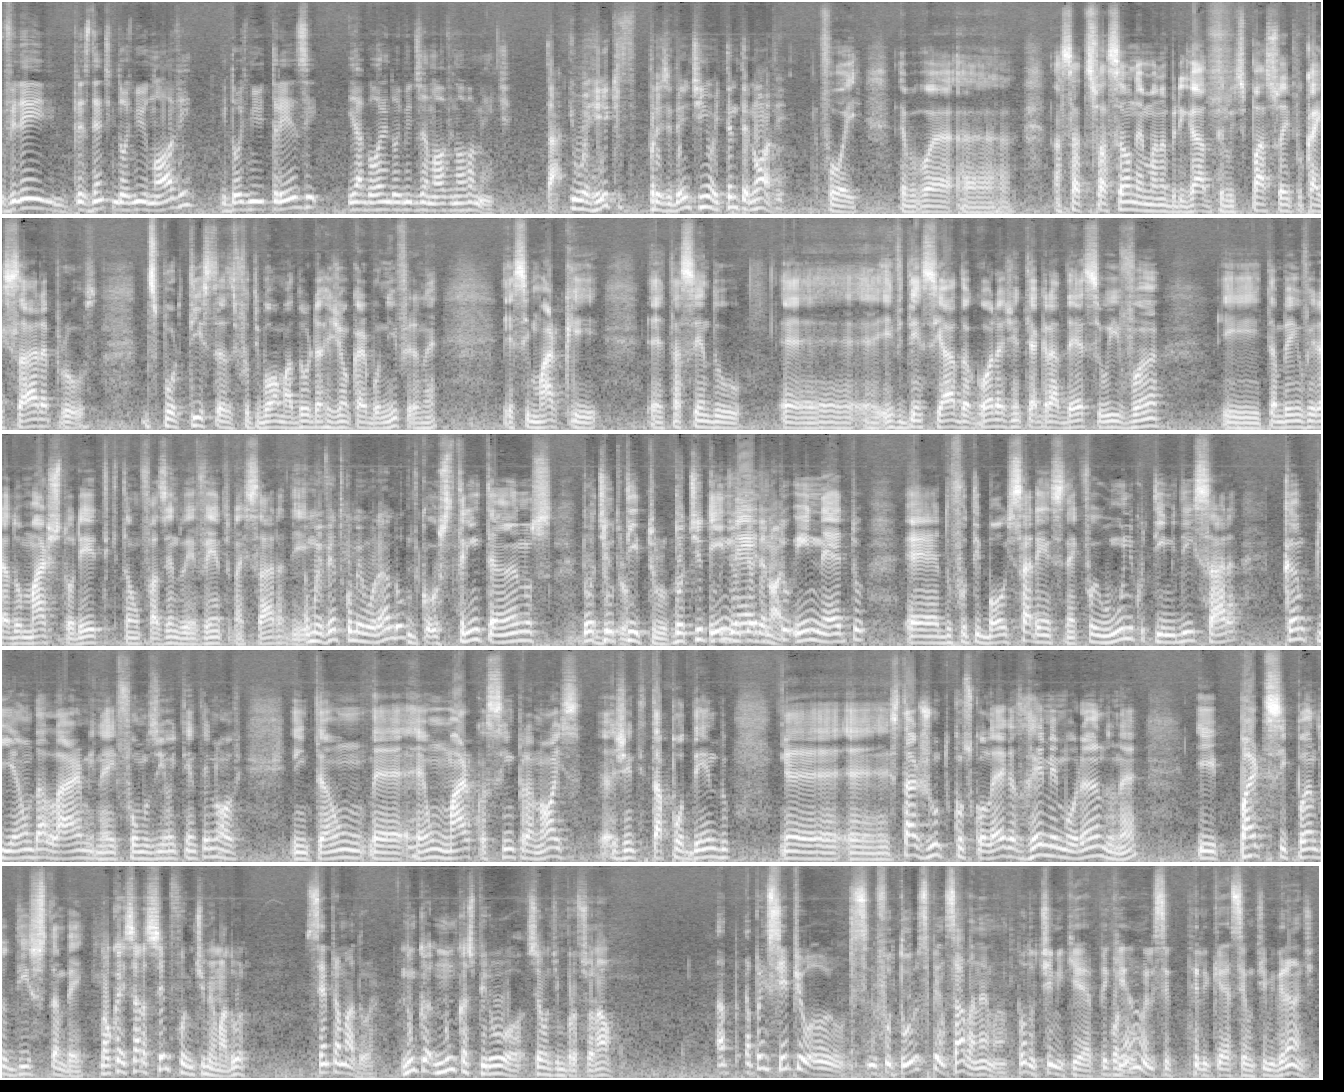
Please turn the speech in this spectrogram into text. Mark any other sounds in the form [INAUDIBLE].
Virei presidente em 2009, em 2013 e agora em 2019 novamente. Tá. E o Henrique, presidente em 89? Foi. É, a, a- a satisfação, né, mano? Obrigado pelo espaço aí pro Caiçara, pros desportistas de futebol amador da região carbonífera, né? Esse marco que está sendo é, evidenciado agora, a gente agradece o Ivan e também o vereador Márcio Toretti, que estão fazendo o evento na Sara de um evento comemorando os 30 anos Do do, título. título. Do título de inédito, 89. inédito é, do futebol içarense, né? Que foi o único time de Içara campeão da Larme, né? E fomos em 89. Então, é, é um marco assim para nós. A gente está podendo é, é, estar junto com os colegas, rememorando, né? E participando disso também. Mas o Caiçara sempre foi um time amador? Sempre amador. Nunca, nunca aspirou a ser um time profissional? A, a princípio, no futuro se pensava, né, mano? Todo time que é pequeno, Quando- ele, se- ele quer ser um time grande.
